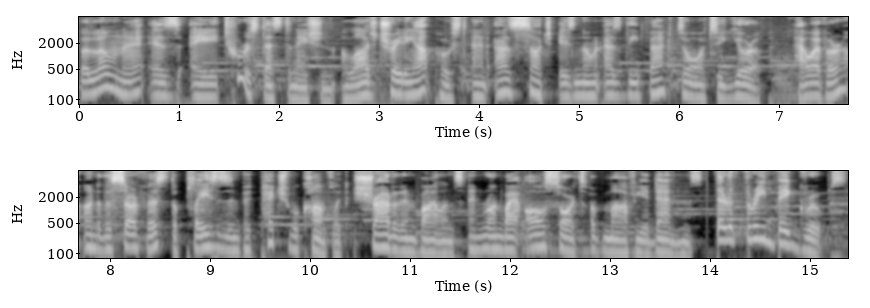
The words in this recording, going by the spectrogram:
Bologna is a tourist destination, a large trading outpost, and as such is known as the back door to Europe. However, under the surface, the place is in perpetual conflict, shrouded in violence, and run by all sorts of mafia dens. There are three big groups.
